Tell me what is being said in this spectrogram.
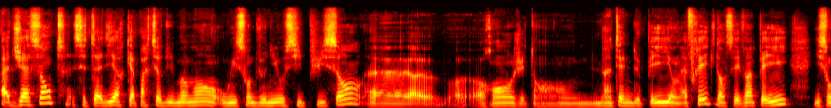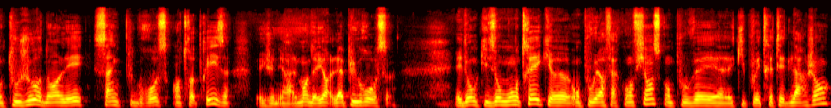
adjacentes, c'est-à-dire qu'à partir du moment où ils sont devenus aussi puissants, euh, Orange est en une vingtaine de pays en Afrique, dans ces 20 pays, ils sont toujours dans les cinq plus grosses entreprises, et généralement d'ailleurs la plus grosse. Et donc, ils ont montré qu'on pouvait leur faire confiance, qu'on pouvait, euh, qu'ils pouvaient traiter de l'argent.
